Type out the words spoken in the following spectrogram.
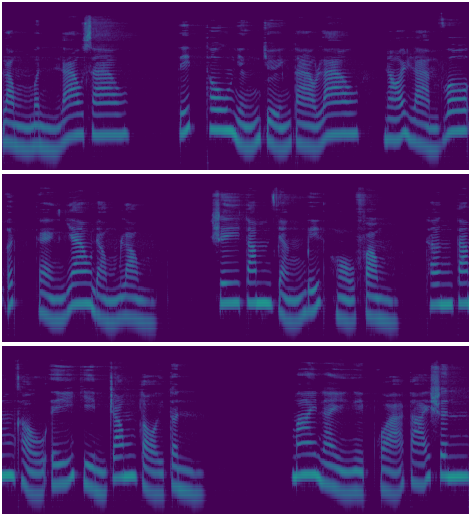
lòng mình lao sao. Tiếp thu những chuyện tào lao, nói làm vô ích càng dao động lòng. Si tâm chẳng biết hộ phòng, thân tâm khẩu ý chìm trong tội tình. Mai này nghiệp quả tái sinh,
